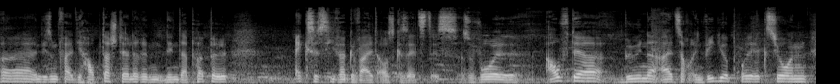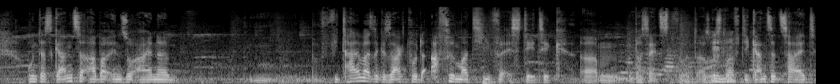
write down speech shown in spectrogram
äh, in diesem Fall die Hauptdarstellerin Linda Pöppel, exzessiver Gewalt ausgesetzt ist. Sowohl auf der Bühne als auch in Videoprojektionen und das Ganze aber in so eine wie teilweise gesagt wurde, affirmative Ästhetik ähm, übersetzt wird. Also es mhm. läuft die ganze Zeit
